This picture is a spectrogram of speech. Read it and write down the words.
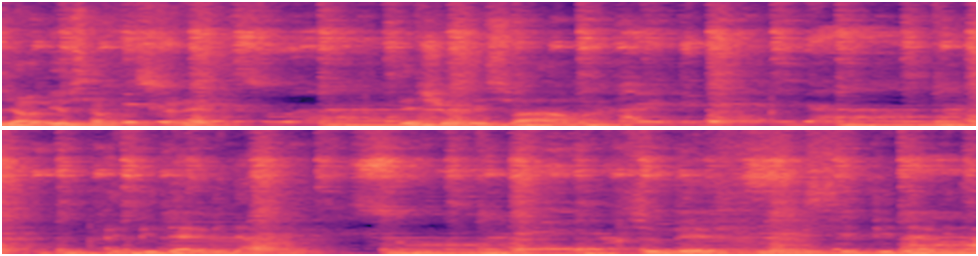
Já ouviu essa música, né? Deixa eu ver sua alma. A epiderme da alma. Superfície, epiderme da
